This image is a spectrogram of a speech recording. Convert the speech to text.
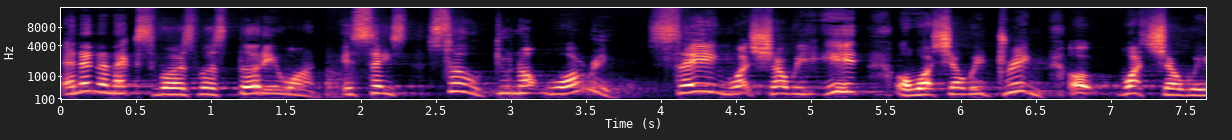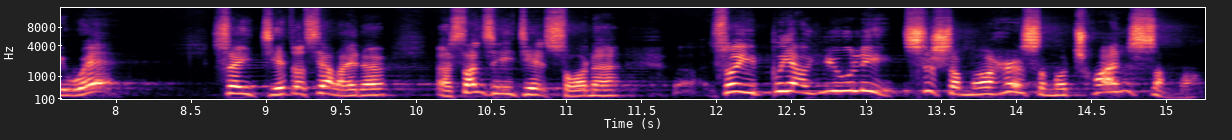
And then the next verse, verse 31, it says, So do not worry, saying, What shall we eat, or what shall we drink, or what shall we wear? 所以接着下来的呃三十一节说呢，所以不要忧虑吃什么、喝什么、穿什么。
